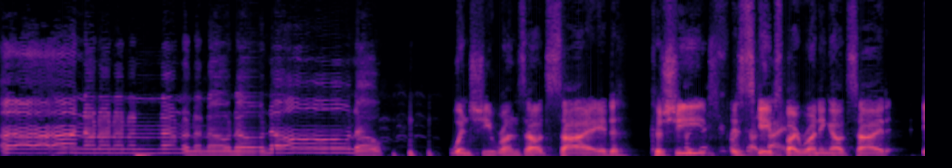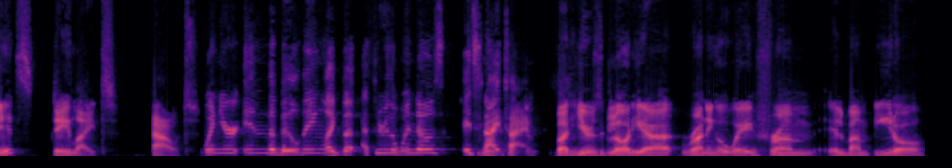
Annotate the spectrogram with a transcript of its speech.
"Uh, uh, uh no, no, no, no, no, no, no, no, no, no, no." when she runs outside because she, Oh, yeah, she escapes outside. by running outside it's daylight out When you're in the building, like the through the windows, it's nighttime. But here's Gloria running away from El Vampiro.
